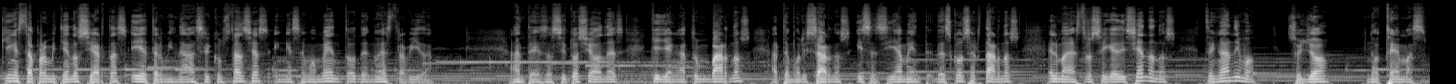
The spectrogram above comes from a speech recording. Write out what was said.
quien está permitiendo ciertas y determinadas circunstancias en ese momento de nuestra vida. Ante esas situaciones que llegan a tumbarnos, atemorizarnos y sencillamente desconcertarnos, el Maestro sigue diciéndonos, ten ánimo, soy yo, no temas.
